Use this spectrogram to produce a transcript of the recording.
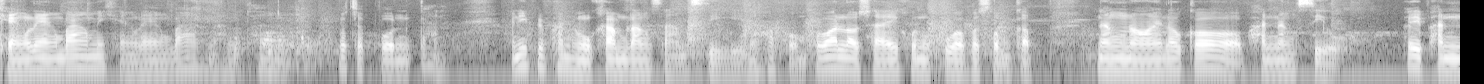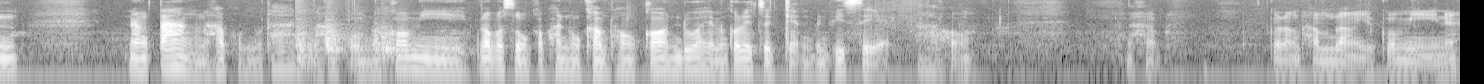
แข็งแรงบ้างไม่แข็งแรงบ้างนะครับทุกท่านก็จะปนกัน อันนี้เป็นพันธุ์หูคำรังสามสีนะครับผมเพราะว่าเราใช้คนครัวผสมกับนางน้อยแล้วก็พันนางสิวเฮ้ยพันนางตั้งนะครับ ผมทุกท่านนะครับ ผมแล้วก็มีเราผสมกับพันธุ์หูคำทองก้อนด้วย มันก็เลยจะแก่นเป็นพิเศษนะครับผม นะครับกำลังทำรังอยู่ก็มีนะ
